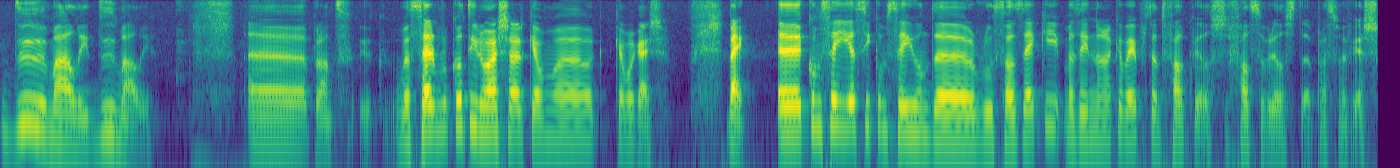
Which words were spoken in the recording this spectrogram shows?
De Mali, de Mali. Ah, pronto, o meu cérebro continua a achar que é uma, que é uma gaja. Bem, ah, comecei esse e comecei um da Ruth Ozeki, mas ainda não acabei, portanto falo, com eles, falo sobre eles da próxima vez.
